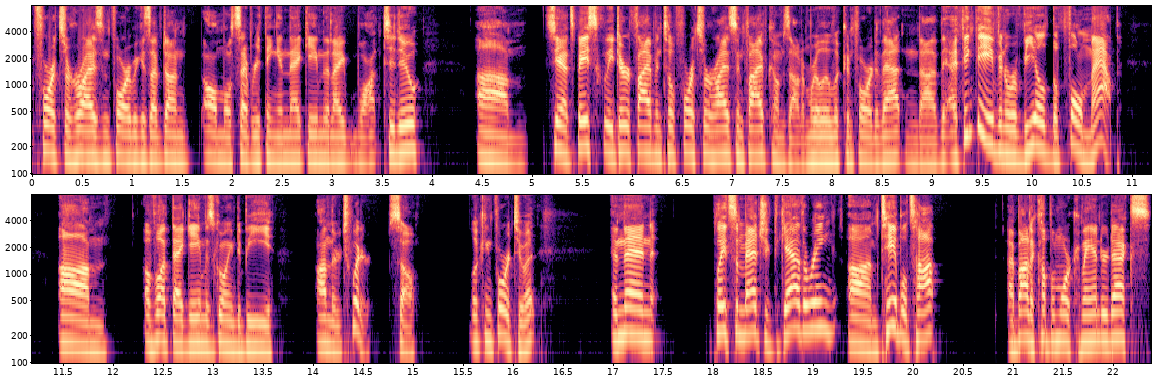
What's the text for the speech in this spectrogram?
Forza Horizon 4 because I've done almost everything in that game that I want to do. Um, so yeah, it's basically Dirt 5 until Forza Horizon 5 comes out. I'm really looking forward to that. And uh, I think they even revealed the full map um, of what that game is going to be on their Twitter. So looking forward to it. And then played some Magic the Gathering um, tabletop. I bought a couple more Commander decks.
